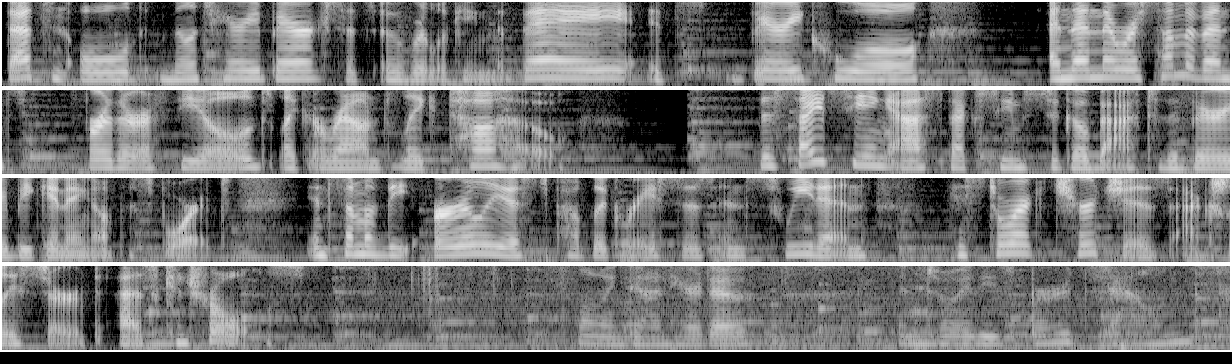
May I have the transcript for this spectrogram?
That's an old military barracks that's overlooking the bay. It's very cool. And then there were some events further afield, like around Lake Tahoe. The sightseeing aspect seems to go back to the very beginning of the sport. In some of the earliest public races in Sweden, historic churches actually served as controls. Slowing down here to enjoy these bird sounds.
